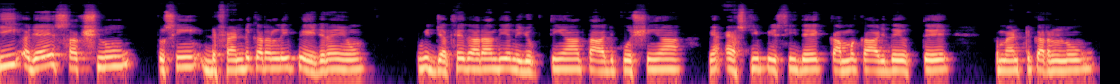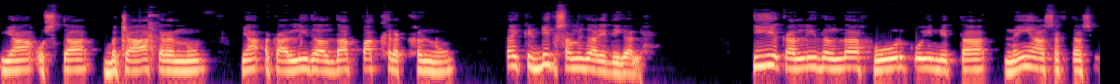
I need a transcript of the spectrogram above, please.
ਕੀ ਅਜਿਹੇ ਸ਼ਖਸ ਨੂੰ ਤੁਸੀਂ ਡਿਫੈਂਡ ਕਰਨ ਲਈ ਭੇਜ ਰਹੇ ਹੋ ਵੀ ਜਥੇਦਾਰਾਂ ਦੀਆਂ ਨਿਯੁਕਤੀਆਂ, ਤਾਜਪੋਸ਼ੀਆਂ ਜਾਂ ਐਸਜੀਪੀਸੀ ਦੇ ਕੰਮਕਾਜ ਦੇ ਉੱਤੇ ਕਮੈਂਟ ਕਰਨ ਨੂੰ ਜਾਂ ਉਸ ਦਾ ਬਚਾਅ ਕਰਨ ਨੂੰ ਜਾਂ ਅਕਾਲੀ ਦਲ ਦਾ ਪੱਖ ਰੱਖਣ ਨੂੰ, ਤਾਂ ਇਹ ਕਿੱਡੀ ਕੁ ਸਮਝਦਾਰੀ ਦੀ ਗੱਲ ਹੈ। ਕੀ ਅਕਾਲੀ ਦਲ ਦਾ ਹੋਰ ਕੋਈ ਨੇਤਾ ਨਹੀਂ ਆ ਸਕਦਾ ਸੀ?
